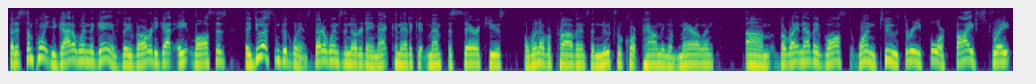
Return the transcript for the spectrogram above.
but at some point you got to win the games. They've already got eight losses. They do have some good wins. Better wins than Notre Dame at Connecticut, Memphis, Syracuse, a win over Providence, a neutral court pounding of Maryland. Um, but right now they've lost one, two, three, four, five straight.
